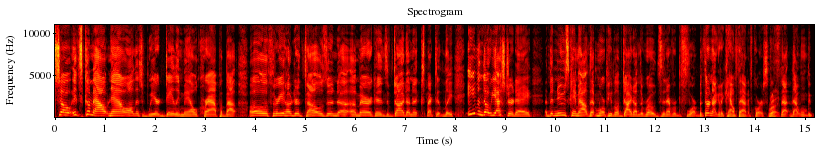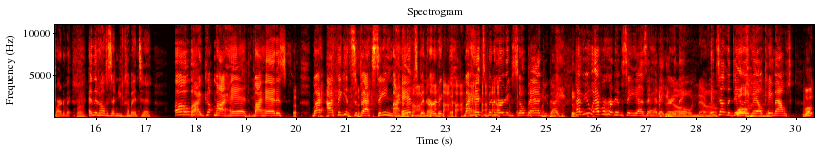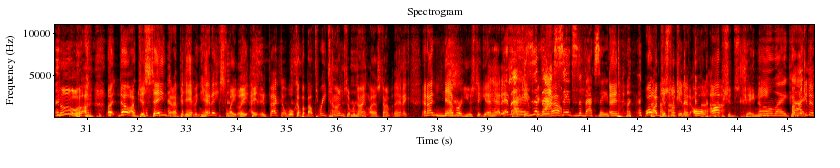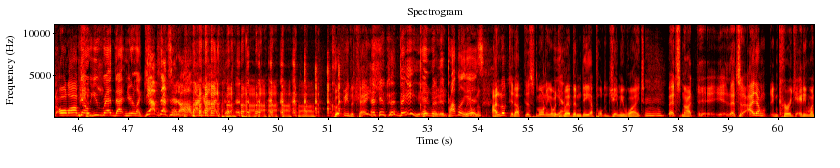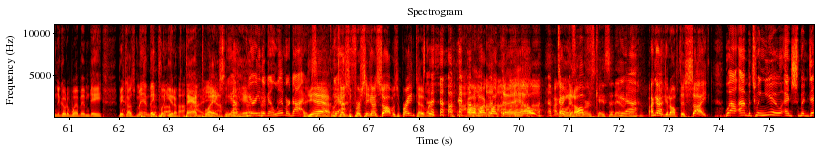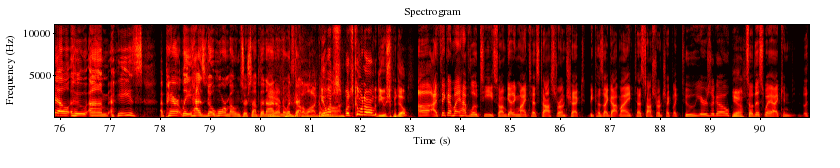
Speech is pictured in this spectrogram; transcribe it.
So it's come out now, all this weird Daily Mail crap about, oh, 300,000 uh, Americans have died unexpectedly. Even though yesterday the news came out that more people have died on the roads than ever before. But they're not going to count that, of course, because Right. that, that won't be part of it. And then all of a sudden you come in today. Oh my god, my head, my head is, my. I think it's the vaccine. My head's been hurting. My head's been hurting so bad, you guys. Have you ever heard him say he has a headache or anything? No, never. Until the Daily Well- Mail came out. Well, no, no. I'm just saying that I've been having headaches lately. I, in fact, I woke up about three times overnight last night with a headache, and I never used to get headaches. I can't it's the figure it out. vaccine. It's the vaccine. And well, I'm just looking at all options, Jamie. oh my god! I'm looking at all options. No, you read that and you're like, "Yep, that's it." Oh my god! could be the case. It could be. It, be. it probably We is. I looked it up this morning. I went Yeah. Mm-hmm. to WebMD. I pulled a Jamie White. That's not. uh, That's. I don't encourage anyone to go to WebMD because man, they put you in a bad place in Yeah, your head. you're either going to live or die. yeah, Exactly. because the first thing I saw was a brain tumor. I'm like, what the hell? I gotta get the off. worst case scenario. Yeah. I gotta get off this site. Well, um, between you and Schmidl, who um, he's apparently has no hormones or something. I don't know He's what's got a going lot Yeah, what's on. what's going on with you, Spadil? Uh, I think I might have low T, so I'm getting my testosterone checked because I got my testosterone checked like two years ago. Yeah. So this way I can like,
